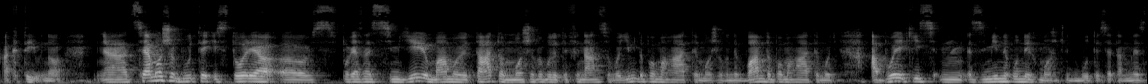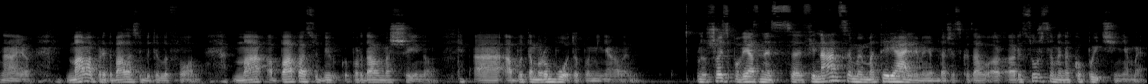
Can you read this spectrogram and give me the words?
активно. Це може бути історія е, пов'язана з сім'єю, мамою, татом. Може, ви будете фінансово їм допомагати, може вони вам допомагатимуть, або якісь зміни у них можуть відбутися. Там не знаю. Мама придбала собі телефон, папа собі продав машину, або там роботу поміняли. Ну, щось пов'язане з фінансами, матеріальними, я б навіть сказав, ресурсами, накопиченнями.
